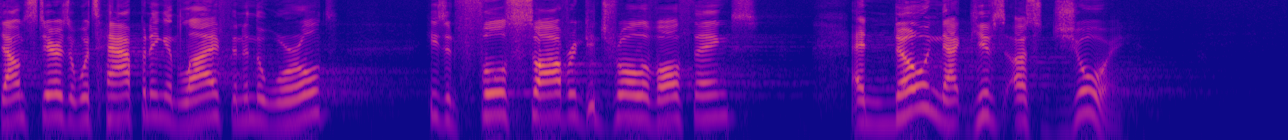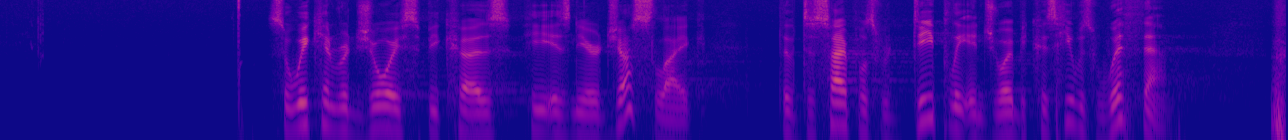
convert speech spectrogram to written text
downstairs at what's happening in life and in the world. He's in full sovereign control of all things. And knowing that gives us joy. So we can rejoice because he is near, just like the disciples were deeply in joy because he was with them.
